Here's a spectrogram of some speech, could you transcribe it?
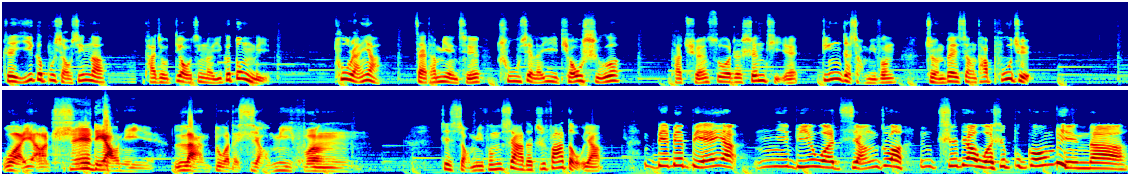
这一个不小心呢，它就掉进了一个洞里。突然呀，在它面前出现了一条蛇，它蜷缩着身体，盯着小蜜蜂，准备向它扑去。我要吃掉你，懒惰的小蜜蜂！这小蜜蜂吓得直发抖呀！别别别呀！你比我强壮，吃掉我是不公平的。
